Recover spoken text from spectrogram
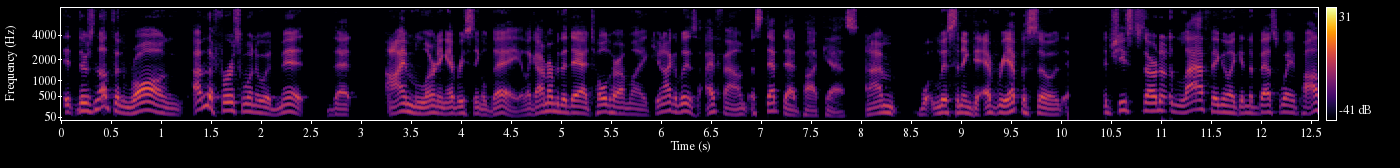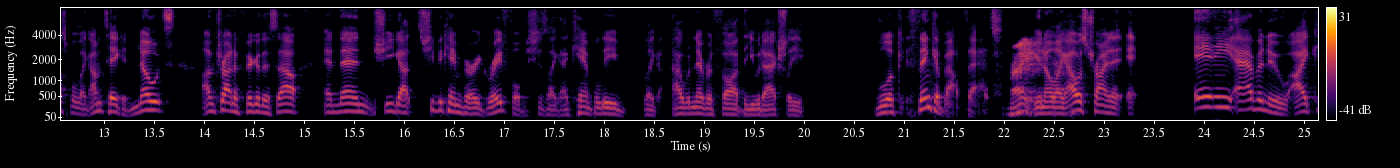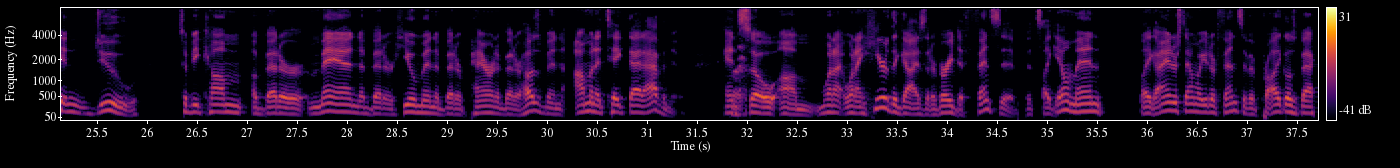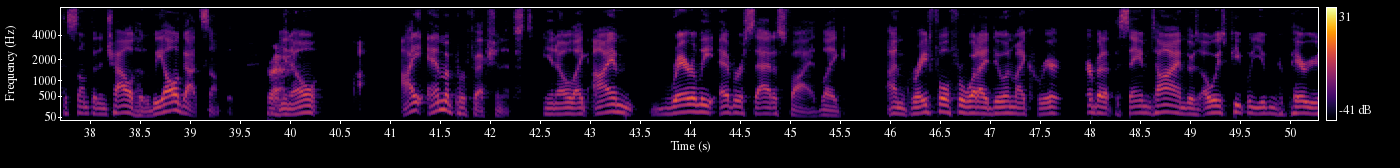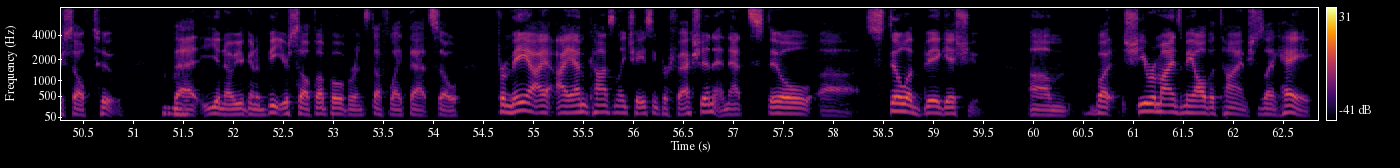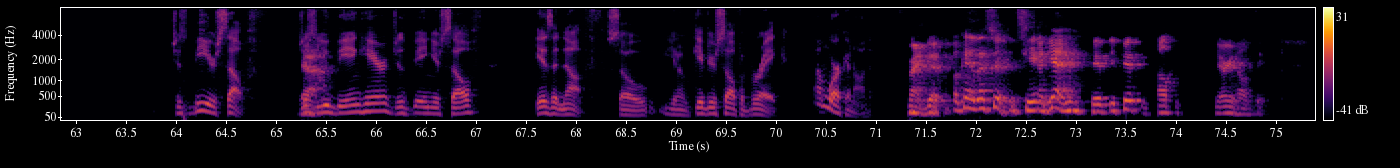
it, there's nothing wrong. I'm the first one to admit that I'm learning every single day. Like I remember the day I told her, I'm like, you're not gonna believe this. I found a stepdad podcast, and I'm listening to every episode. And she started laughing like in the best way possible. Like I'm taking notes. I'm trying to figure this out. And then she got she became very grateful. She's like, I can't believe like I would never thought that you would actually look think about that. Right. You know, like I was trying to any avenue I can do to become a better man, a better human, a better parent, a better husband, I'm going to take that avenue. And right. so um, when I when I hear the guys that are very defensive, it's like, yo, man, like I understand why you're defensive. It probably goes back to something in childhood. We all got something. Right. You know, I am a perfectionist. You know, like I am rarely ever satisfied. Like I'm grateful for what I do in my career, but at the same time, there's always people you can compare yourself to mm-hmm. that you know you're going to beat yourself up over and stuff like that so for me i i am constantly chasing perfection and that's still uh still a big issue um but she reminds me all the time she's like hey just be yourself just yeah. you being here just being yourself is enough so you know give yourself a break i'm working on it right good okay that's it see again 50 50 healthy very healthy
